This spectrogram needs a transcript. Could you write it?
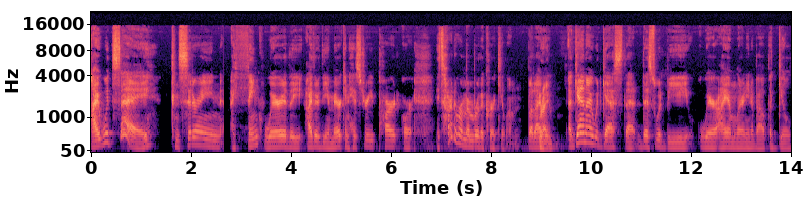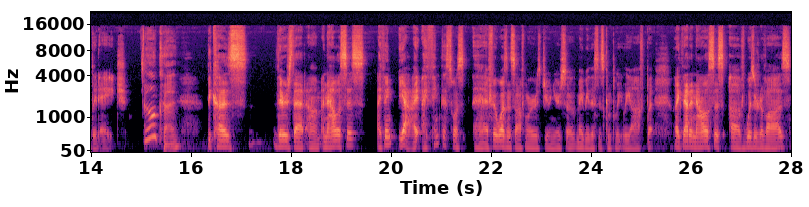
I would say considering I think where the either the American history part or it's hard to remember the curriculum, but I Right. would again I would guess that this would be where I am learning about the Gilded Age okay. because there's that um, analysis. I think, yeah, I, I think this was, eh, if it wasn't sophomore, it was junior, so maybe this is completely off. But like that analysis of Wizard of Oz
